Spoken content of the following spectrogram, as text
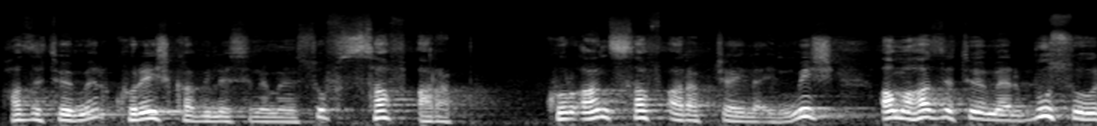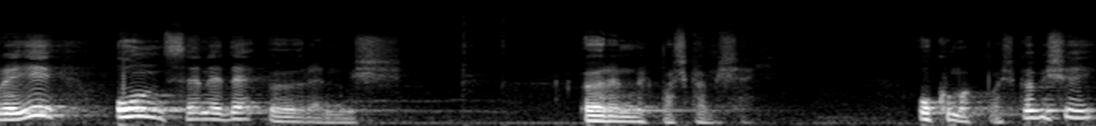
Hazreti Ömer Kureyş kabilesine mensup saf Arap. Kur'an saf Arapça ile inmiş ama Hazreti Ömer bu sureyi 10 senede öğrenmiş. Öğrenmek başka bir şey. Okumak başka bir şey,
